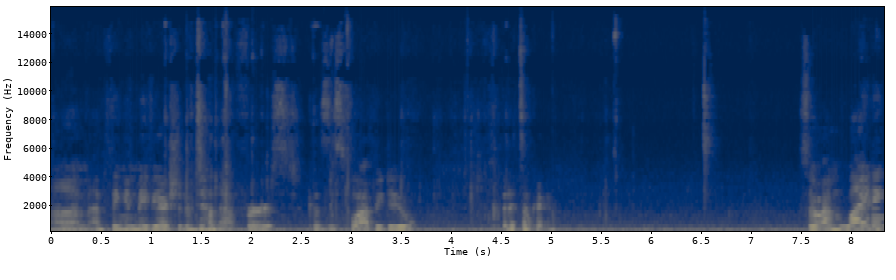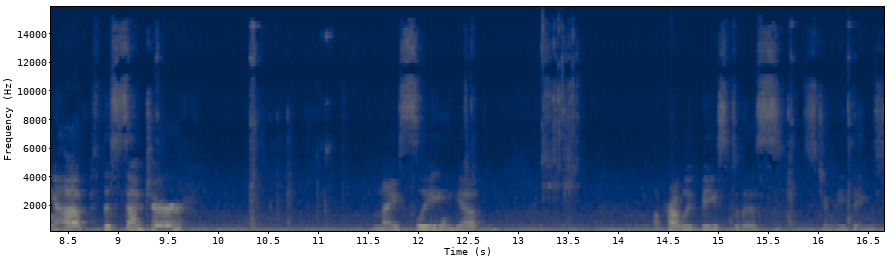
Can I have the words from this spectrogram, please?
Um, I'm thinking maybe I should have done that first because this flappy do, but it's okay. So I'm lining up the center nicely, yep. I'll probably baste this. It's too many things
